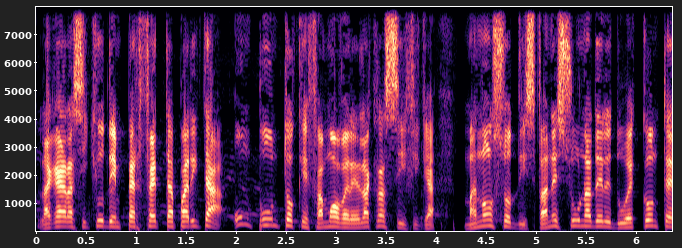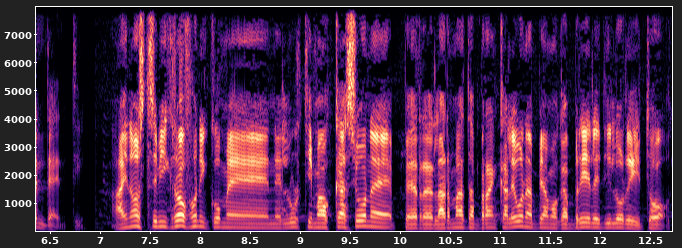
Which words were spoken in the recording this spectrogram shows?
La gara si chiude in perfetta parità, un punto che fa muovere la classifica, ma non soddisfa nessuna delle due contendenti. Ai nostri microfoni, come nell'ultima occasione per l'Armata Brancaleone, abbiamo Gabriele Di Loreto,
